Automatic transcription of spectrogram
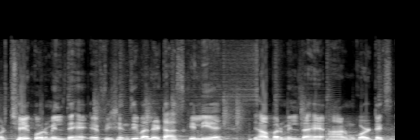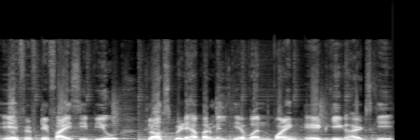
और छः कोर मिलते हैं एफिशिएंसी वाले टास्क के लिए, जहाँ पर मिलता है ARM Cortex A fifty CPU clock speed यहाँ पर मिलती है वन पॉइंट की।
